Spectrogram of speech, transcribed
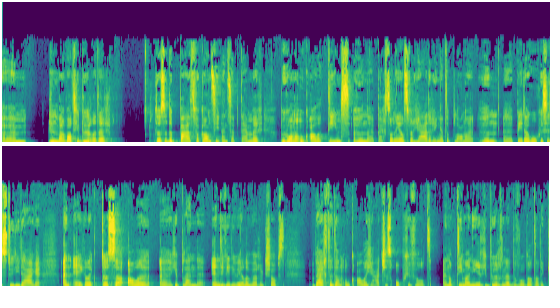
Um, maar wat gebeurde er? Tussen de paasvakantie en september begonnen ook alle teams hun uh, personeelsvergaderingen te plannen, hun uh, pedagogische studiedagen. En eigenlijk tussen alle uh, geplande individuele workshops werden dan ook alle gaatjes opgevuld. En op die manier gebeurde het bijvoorbeeld dat ik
